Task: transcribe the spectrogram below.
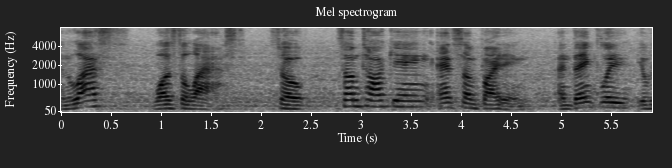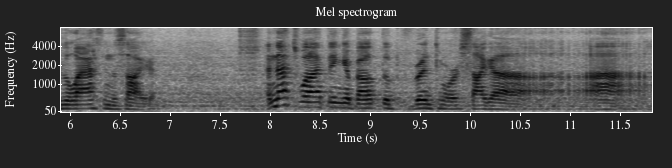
And the last was the last. So, some talking and some fighting. And thankfully, it was the last in the saga. And that's what I think about the Ventor saga.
